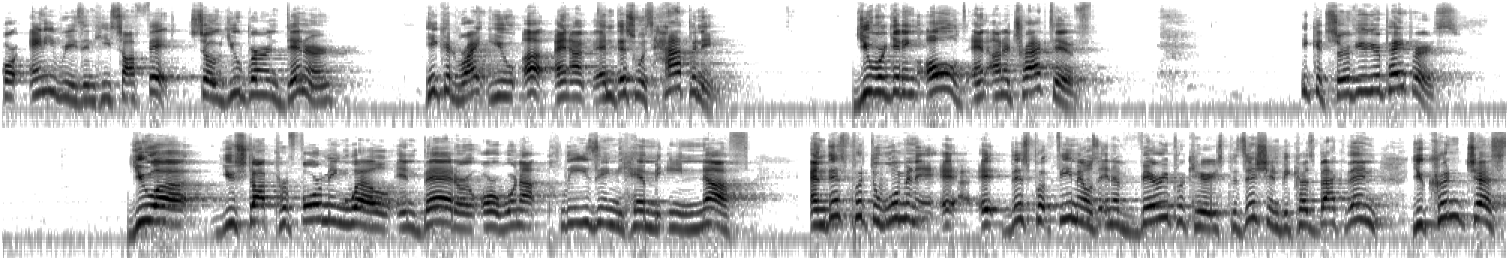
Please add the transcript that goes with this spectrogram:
for any reason he saw fit. So you burned dinner, he could write you up. And, and this was happening. You were getting old and unattractive. He could serve you your papers. You, uh, you stopped performing well in bed or, or were not pleasing him enough. And this put the woman, it, eh, it, eh, this put females in a very precarious position because back then you couldn't just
